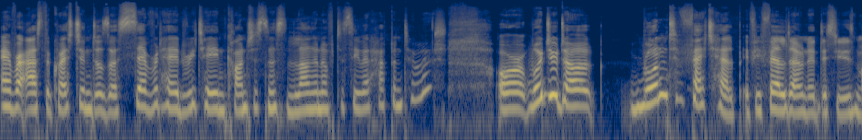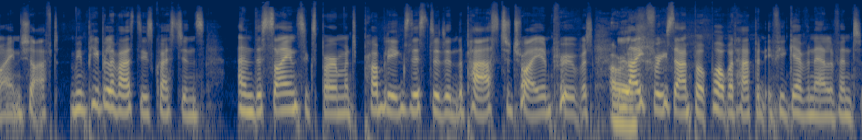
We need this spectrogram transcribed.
ever ask the question, does a severed head retain consciousness long enough to see what happened to it? Or would your dog run to fetch help if you fell down a disused mine shaft? I mean, people have asked these questions, and the science experiment probably existed in the past to try and prove it. Right. Like, for example, what would happen if you gave an elephant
